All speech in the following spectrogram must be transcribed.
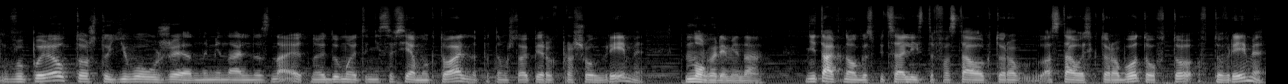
в ВПЛ то, что его уже номинально знают, но я думаю, это не совсем актуально, потому что, во-первых, прошло время. Много времени, да. Не так много специалистов осталось, кто, осталось, кто работал в то, в то время,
